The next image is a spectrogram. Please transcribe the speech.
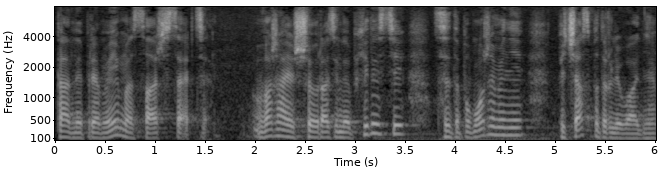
та непрямий масаж серця. Вважаю, що в разі необхідності це допоможе мені під час патрулювання.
